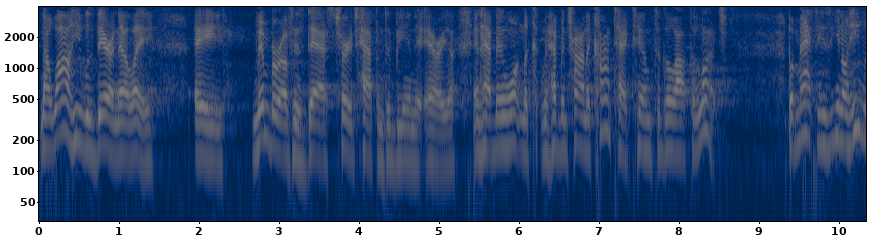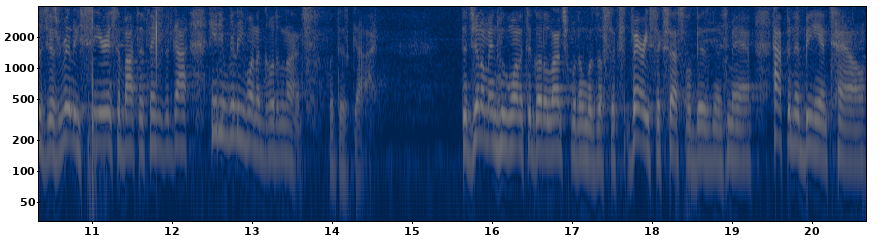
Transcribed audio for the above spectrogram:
Now, while he was there in LA, a member of his dad's church happened to be in the area and had been wanting to, had been trying to contact him to go out to lunch. But Matthew, you know, he was just really serious about the things of God. He didn't really want to go to lunch with this guy. The gentleman who wanted to go to lunch with him was a very successful businessman, happened to be in town.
